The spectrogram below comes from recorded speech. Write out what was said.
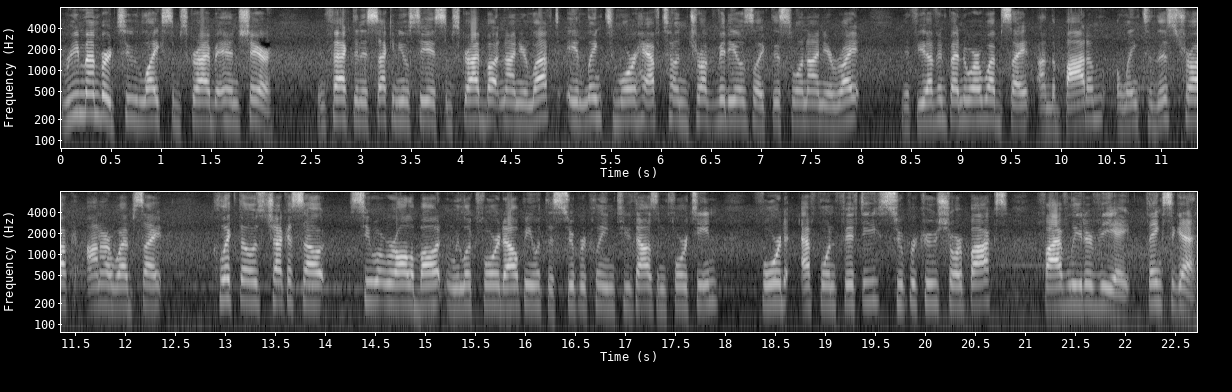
Remember to like, subscribe, and share. In fact, in a second, you'll see a subscribe button on your left, a link to more half-ton truck videos like this one on your right. And if you haven't been to our website, on the bottom, a link to this truck on our website. Click those, check us out, see what we're all about, and we look forward to helping you with this super clean 2014 Ford F-150 Super Crew Short Box 5 liter V8. Thanks again.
